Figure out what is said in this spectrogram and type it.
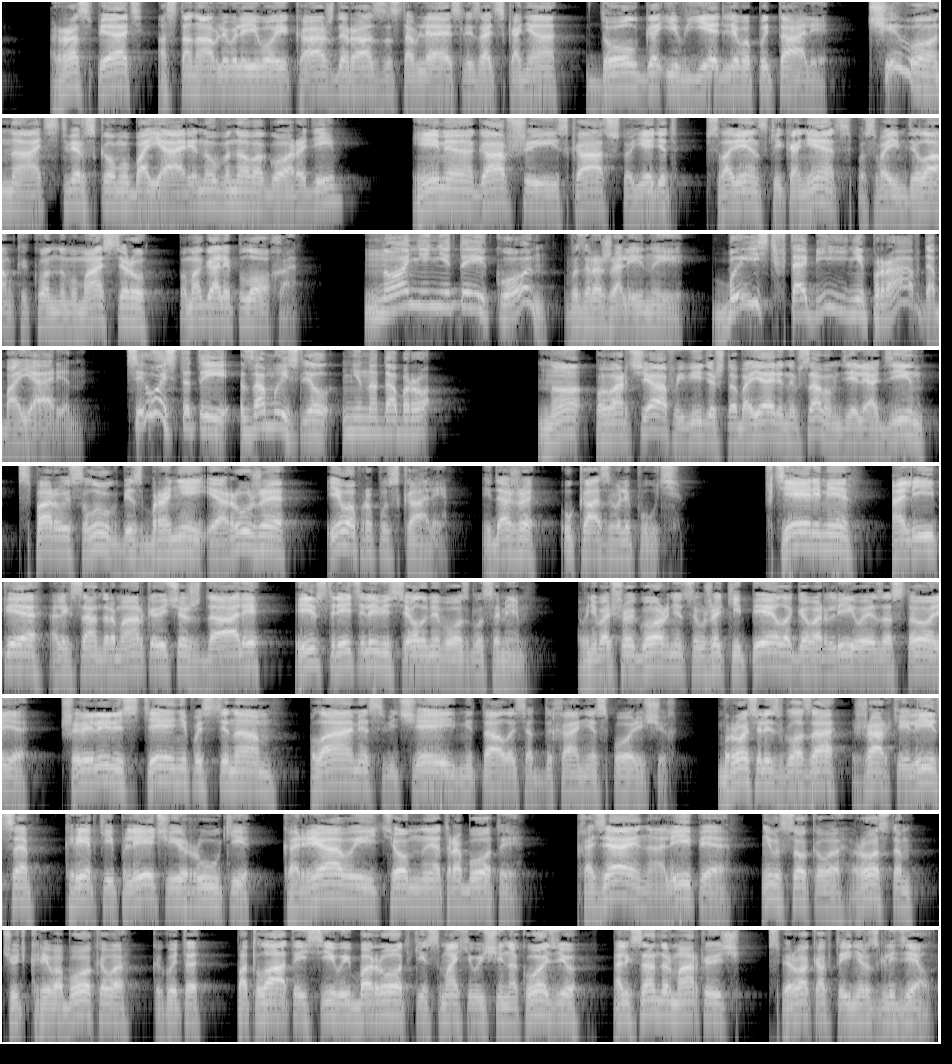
Раз пять останавливали его и каждый раз, заставляя слезать с коня, долго и въедливо пытали. «Чего нать тверскому боярину в Новогороде?» Имя гавший и сказ, что едет славянский конец по своим делам к иконному мастеру помогали плохо. «Но не не до икон», — возражали иные, — «бысть в таби неправда, боярин. Сегось-то ты замыслил не на добро». Но, поворчав и видя, что боярин и в самом деле один, с парой слуг, без броней и оружия, его пропускали и даже указывали путь. В тереме Алипия Александра Марковича ждали и встретили веселыми возгласами. В небольшой горнице уже кипело говорливое застолье, шевелились тени по стенам, пламя свечей металось от дыхания спорящих. Бросились в глаза жаркие лица, крепкие плечи и руки, корявые и темные от работы. Хозяина Алипия, невысокого ростом, чуть кривобокого, какой-то потлатой сивой бородки, смахивающей на козью, Александр Маркович сперва как-то и не разглядел.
